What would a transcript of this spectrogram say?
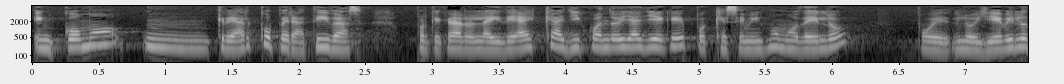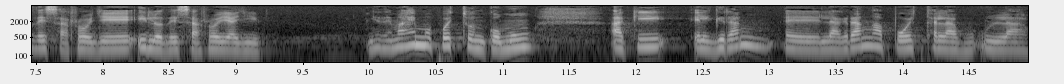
en cómo mm, crear cooperativas, porque claro, la idea es que allí cuando ella llegue, pues que ese mismo modelo pues lo lleve y lo desarrolle y lo desarrolle allí. Y además hemos puesto en común aquí eh, la gran apuesta, las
